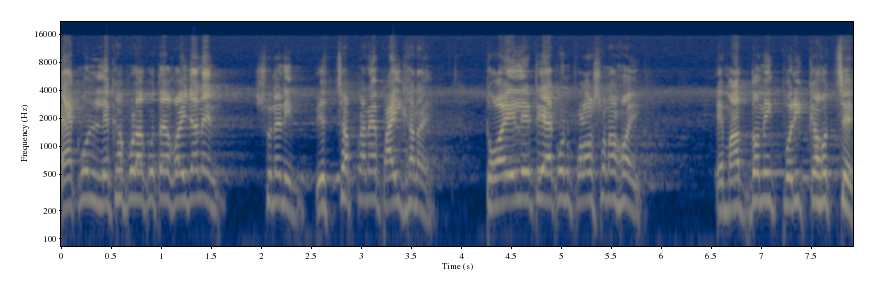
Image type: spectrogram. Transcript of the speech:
এখন লেখাপড়া কোথায় হয় জানেন? শুনে নিন, পেচ্ছাপখানায়, পায়খানায়। টয়লেটে এখন পড়াশোনা হয়। এ মাধ্যমিক পরীক্ষা হচ্ছে।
